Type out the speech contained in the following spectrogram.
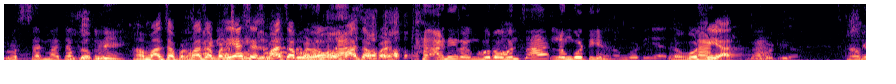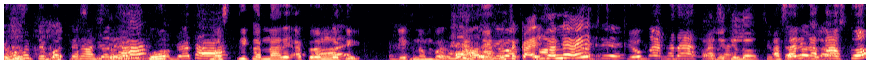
प्रोत्साहन माझा पुतणे आहे. हा माझा पण माझा पण. येस येस माझा पण. हो माझा पण. आणि रंग रोहनचा लंगोटी आहे गोटी यार ते बघते ना आश्चर्य. खूप मस्ती करणारे अतरंग ते. एक नंबर. काय चाललंय? काय केलं? असा रे काका असतो?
